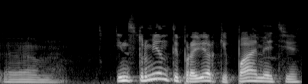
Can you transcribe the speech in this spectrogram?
эм, инструменты проверки памяти,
